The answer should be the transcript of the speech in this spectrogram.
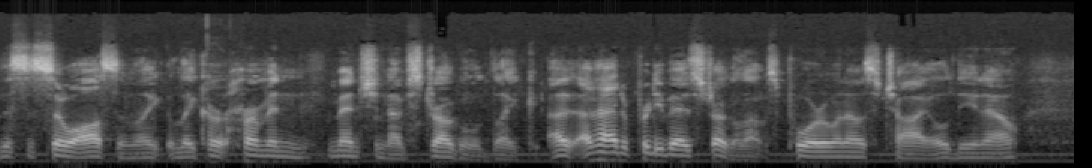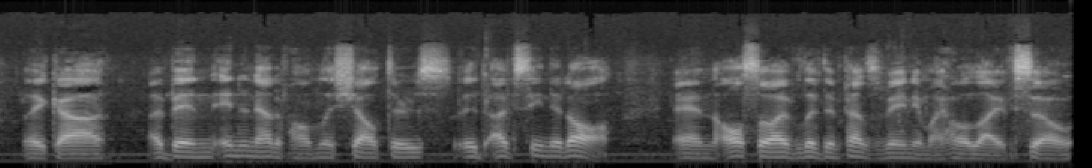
This is so awesome. Like like Her- Herman mentioned, I've struggled. Like I, I've had a pretty bad struggle. I was poor when I was a child. You know, like uh, I've been in and out of homeless shelters. It, I've seen it all, and also I've lived in Pennsylvania my whole life. So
